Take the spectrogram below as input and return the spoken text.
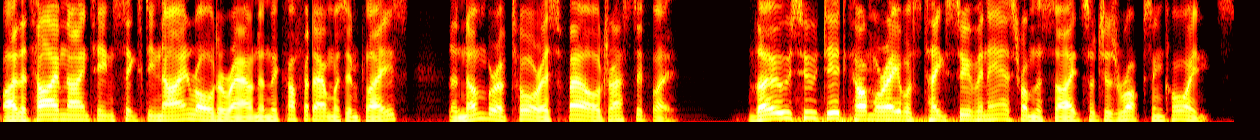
By the time 1969 rolled around and the cofferdam was in place, the number of tourists fell drastically. Those who did come were able to take souvenirs from the site, such as rocks and coins.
